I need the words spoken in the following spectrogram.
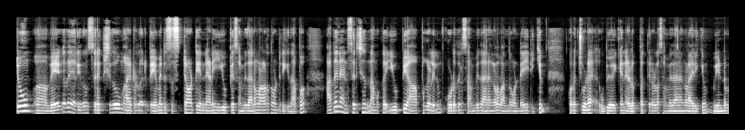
ഏറ്റവും വേഗതയേറിയതും സുരക്ഷിതവുമായിട്ടുള്ള ഒരു പേയ്മെന്റ് സിസ്റ്റമായിട്ട് തന്നെയാണ് ഈ യു പി ഐ സംവിധാനം വളർന്നുകൊണ്ടിരിക്കുന്നത്. അപ്പോൾ അതിനനുസരിച്ച് നമുക്ക് യു പി ആപ്പുകളിലും കൂടുതൽ സംവിധാനങ്ങൾ വന്നുകൊണ്ടേയിരിക്കും. കുറച്ചുകൂടെ ഉപയോഗിക്കാൻ എളുപ്പത്തിലുള്ള സംവിധാനങ്ങളായിരിക്കും വീണ്ടും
